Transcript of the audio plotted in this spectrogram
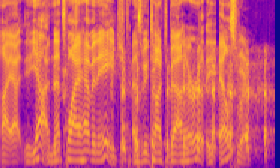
I, I yeah and that's why i haven't aged as we talked about early, elsewhere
